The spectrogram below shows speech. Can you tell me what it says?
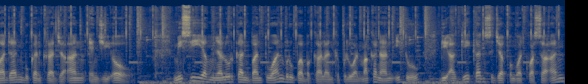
badan bukan kerajaan NGO. Misi yang menyalurkan bantuan berupa bekalan keperluan makanan itu diagihkan sejak penguatkuasaan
